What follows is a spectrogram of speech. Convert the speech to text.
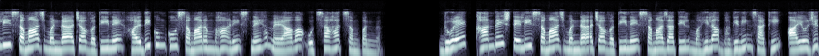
तेली समाज मंडळाच्या वतीने हळदीकुंकू समारंभ आणि स्नेह मेळावा उत्साहात संपन्न. धुळे खानदेश तेली समाज मंडळाच्या वतीने समाजातील महिला भगिनींसाठी आयोजित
